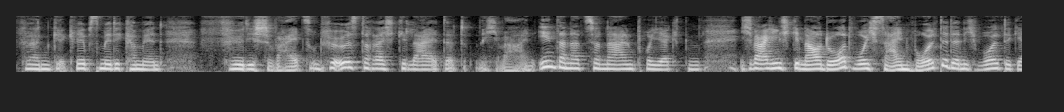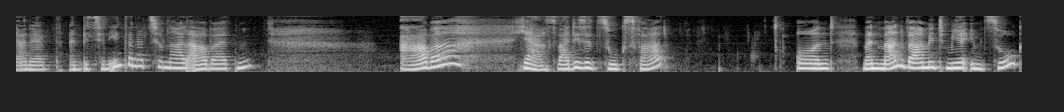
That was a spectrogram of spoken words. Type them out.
für ein Krebsmedikament für die Schweiz und für Österreich geleitet. Ich war in internationalen Projekten. Ich war eigentlich genau dort, wo ich sein wollte, denn ich wollte gerne ein bisschen international arbeiten. Aber ja, es war diese Zugsfahrt. Und mein Mann war mit mir im Zug,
